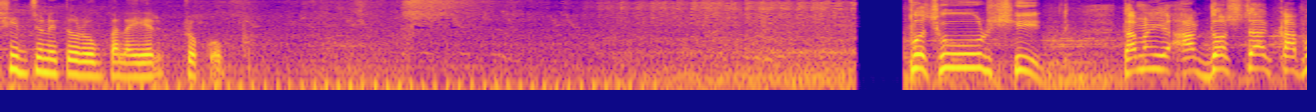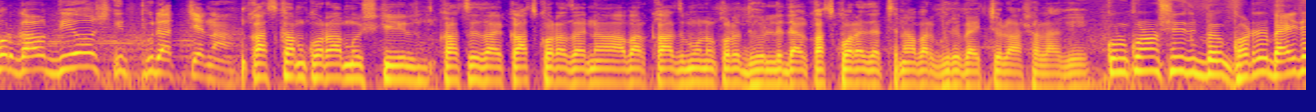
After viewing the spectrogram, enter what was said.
শীতজনিত রোগবালাইয়ের প্রকোপ। প্রচুর শীত। তার মানে আট দশটা কাপড় গাও দিয়েও শীত পুরাচ্ছে না। কাজ কাম করা মুশকিল কাজে যায় কাজ করা যায় না আবার কাজ মনে করে ধরলে দেখ কাজ করা যাচ্ছে না আবার ঘুরে বাইরে চলে আসা লাগে। কোন কোন শীত ঘরের বাইরে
